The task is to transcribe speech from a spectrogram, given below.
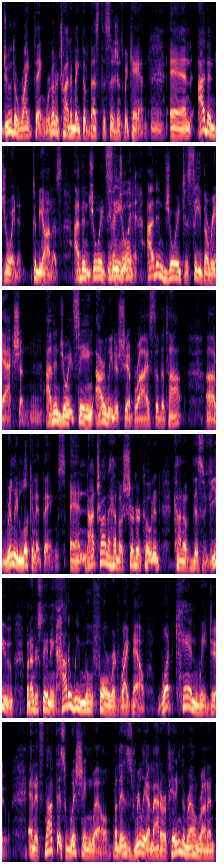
do the right thing. We're going to try to make the best decisions we can. Mm. And I've enjoyed it, to be honest. I've enjoyed You've seeing, enjoyed it. I've enjoyed to see the reaction. Mm. I've enjoyed seeing our leadership rise to the top uh, really looking at things and not trying to have a sugar coated kind of this view, but understanding how do we move forward right now? What can we do? And it's not this wishing well, but this is really a matter of hitting the ground running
